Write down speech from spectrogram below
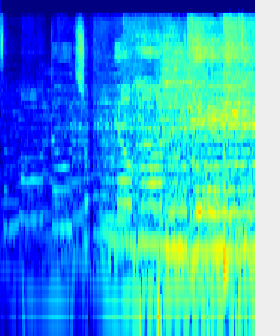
什麼都總有限期。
